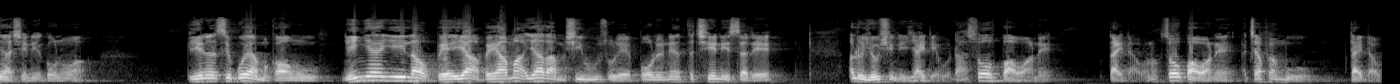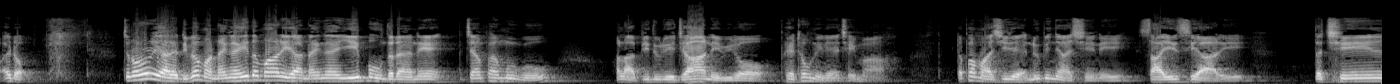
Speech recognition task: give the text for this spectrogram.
ညာရှင်တွေအကုန်လုံးကဗီယက်နမ်စစ်ပွဲကမကောင်းဘူးငိမ့်ညမ်းရေးလောက်ဘယ်ရဘယ်ဟာမှအရသာမရှိဘူးဆိုတဲ့ပေါ်လွင်တဲ့သချင်းတွေဆက်တယ်အဲ့လိုရုပ်ရှင်တွေရိုက်တယ်ပေါ့ဒါ soft power နဲ့တိုက်တာပေါ့နော် soft power နဲ့အကြမ်းဖက်မှုကိုတိုက်တာပေါ့အဲ့တော့ကျွန်တော်တို့တွေကလည်းဒီဘက်မှာနိုင်ငံရေးသမားတွေကနိုင်ငံရေးပုံသဏ္ဍာန်နဲ့အကြမ်းဖက်မှုကိုဟလာပြည်သူတွေကြားကနေပြီးတော့ဖယ်ထုတ်နေတဲ့အချိန်မှာ တစ်ဖက်မှာရှိတဲ့အမှုပညာရှင်တွေစာရေးဆရာတွေတချင်း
